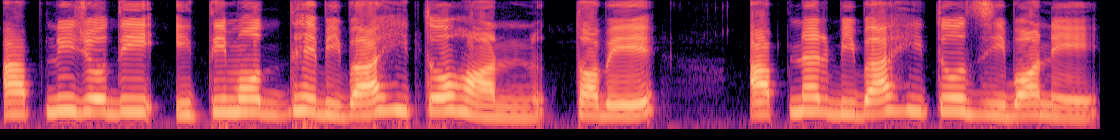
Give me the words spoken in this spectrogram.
আপনি যদি ইতিমধ্যে বিবাহিত হন, তবে আপনার বিবাহিত জীবনে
